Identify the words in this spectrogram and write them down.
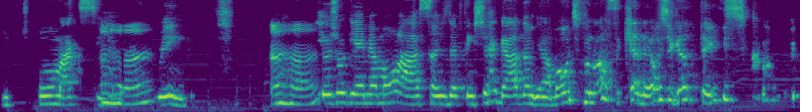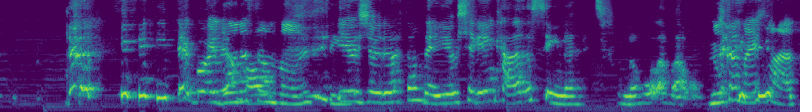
tipo um maxi uhum. ring. Uhum. E eu joguei a minha mão lá. A Sandy deve ter enxergado a minha mão, tipo, nossa, que anel gigantesco. e pegou, a minha mão. mão assim. E o Júnior também. Eu cheguei em casa assim, né? Tipo, não vou lavar a mão. Nunca mais lava.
